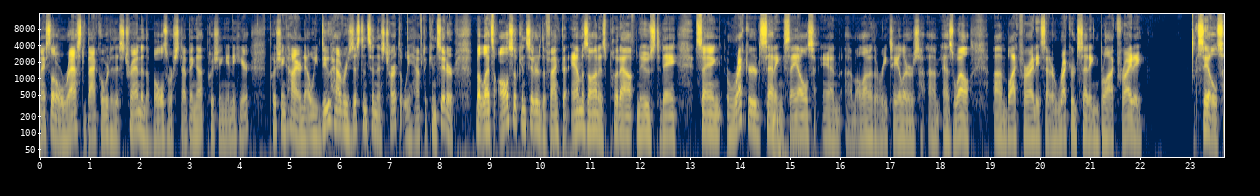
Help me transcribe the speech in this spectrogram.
Nice little rest back over to this trend, and the bulls were stepping up, pushing into here, pushing higher. Now, we do have resistance in this chart that we have to consider, but let's also consider the fact that Amazon has put out news today saying record setting sales, and um, a lot of the retailers um, as well. Um, Black Friday set a record setting Black Friday sales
